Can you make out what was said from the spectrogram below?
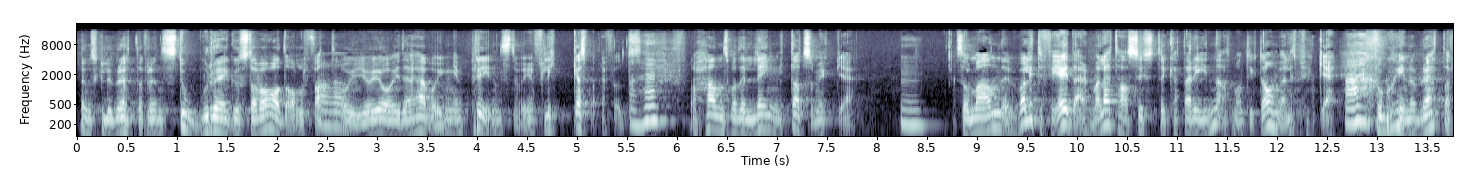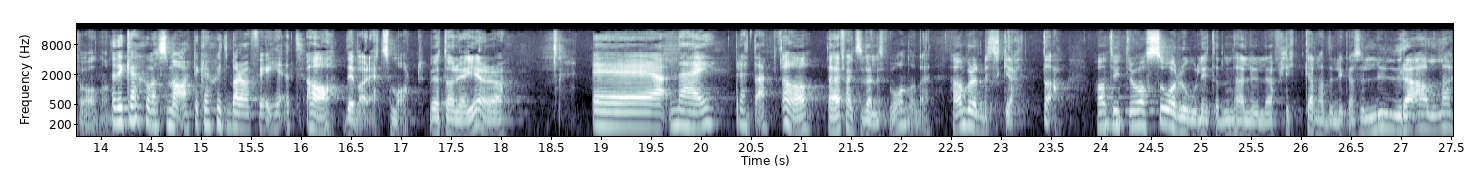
Vem skulle berätta för den store Gustav Adolf att oj, oj, oj, det här var ju ingen prins, det var ju en flicka som hade fötts. Och han som hade längtat så mycket. Så man var lite feg där. Man lät hans syster Katarina, som man tyckte om väldigt mycket, få gå in och berätta för honom. Men det kanske var smart, det kanske inte bara var feghet. Ja, det var rätt smart. Vet du hur han reagerade då? Eh, nej, berätta. Ja, det här är faktiskt väldigt förvånande. Han började skratta. Han tyckte det var så roligt att den här lilla flickan hade lyckats lura alla.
